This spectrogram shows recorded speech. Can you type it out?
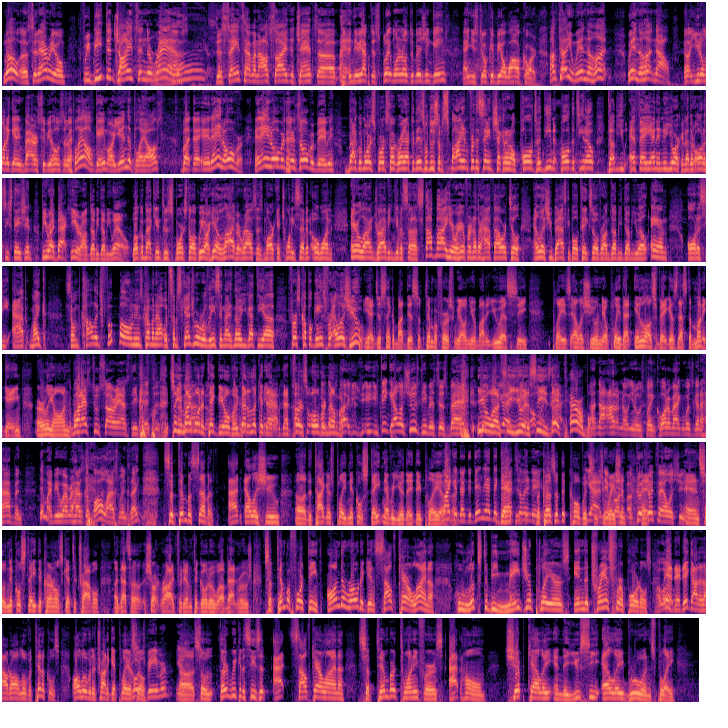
No, a scenario. If we beat the Giants and the Rams, the Saints have an outside the chance, uh, and you have to split one of those division games, and you still could be a wild card. I'm telling you, we're in the hunt. We're in the hunt now. Uh, you don't want to get embarrassed if you're hosting a playoff game or you're in the playoffs, but uh, it ain't over. It ain't over till it's over, baby. Back with more sports talk right after this. We'll do some spying for the Saints. Checking it out. Paul Tadino, Paul Dottino, WFAN in New York, another Audacy station. Be right back here on WWL. Welcome back into Sports Talk. We are here live at Rouse's Market, 2701 Airline Driving. Give us a stop by here. We're here for another half hour till LSU basketball takes over on WWL and Audacy app. Mike, some college football news coming out with some schedule release, and I know you got the uh, first couple games for LSU. Yeah, just think about this. September 1st, we all knew about it. USC plays LSU, and they'll play that in Las Vegas. That's the money game early on. Boy, that's two sorry ass defenses. So you I mean, might want to take the over. You better look at that Yeah. that first over No, no, number. uh, you, you think LSU's defense is bad? You wanna USC, see oh USC's, they're terrible. Uh, now I don't know. You know who's playing quarterback and what's going to happen. They might be whoever has the ball last Wednesday. September 7th at LSU. Uh, the Tigers play Nicholls State, and every year they, they play. Uh, Mike, uh, didn't they have to they had cancel to- and they, because of the COVID yeah, situation. They good, and, good for LSU. and so Nicholls State, the Colonels get to travel. Uh, that's a short ride for them to go to uh, Baton Rouge. September 14th, on the road against South Carolina, who looks to be major players in the transfer portals. Hello. Man, they, they got it out all over, tentacles all over to try to get players. Coach so, Beamer, yeah. uh, so third week of the season at South Carolina, September 21st at home. Chip Kelly and the UCLA Bruins play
